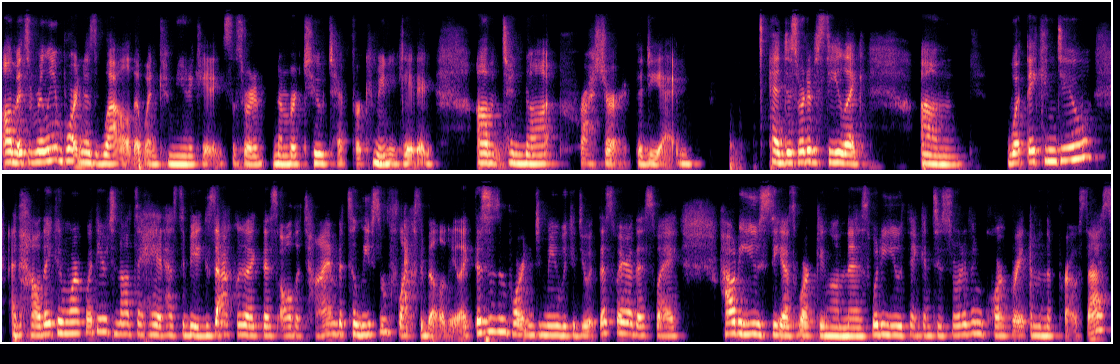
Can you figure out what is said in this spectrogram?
Um, it's really important as well that when communicating, so sort of number two tip for communicating, um, to not pressure the DA and to sort of see like um, what they can do and how they can work with you to not say, hey, it has to be exactly like this all the time, but to leave some flexibility. Like, this is important to me. We could do it this way or this way. How do you see us working on this? What do you think? And to sort of incorporate them in the process.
